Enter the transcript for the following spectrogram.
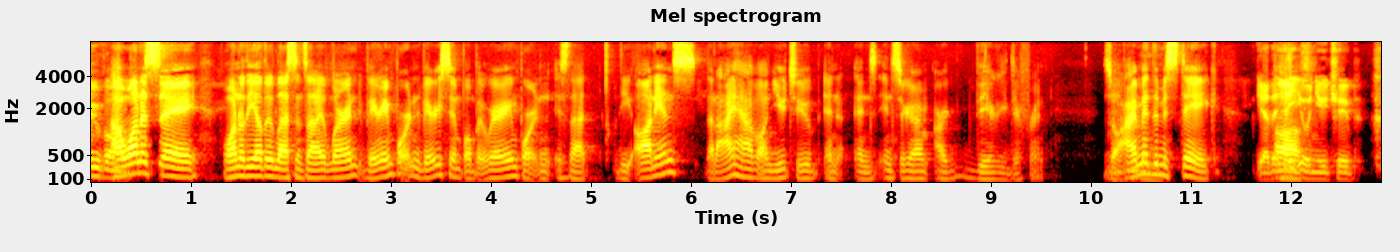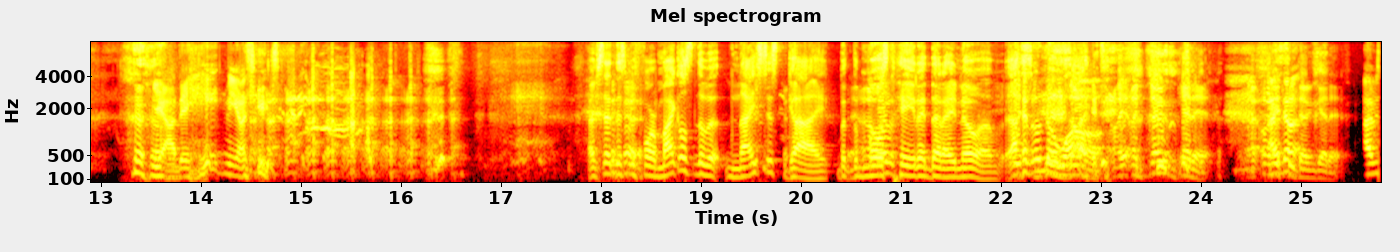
Move on. I want to say one of the other lessons that I learned, very important, very simple, but very important, is that the audience that I have on YouTube and, and Instagram are very different. So I made the mistake. yeah, they hate you on YouTube. Yeah, they hate me on YouTube. I've said this before. Michael's the nicest guy, but the most hated that I know of. I don't know why. I, I don't get it. I honestly don't- don't get it. I've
